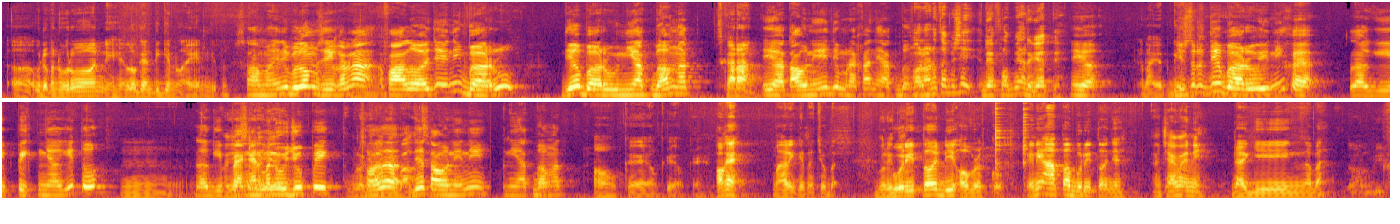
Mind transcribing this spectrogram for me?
eh, udah menurun nih, lo ganti game lain gitu. Sama ini belum sih, karena Valo aja ini baru, dia baru niat banget. Sekarang Iya, tahun ini dia mereka niat banget. Valorant tapi sih developnya Riot ya. Iya. Riot Games. Justru dia baru ini kayak lagi peaknya gitu. Hmm. Lagi Oh iya sih, pengen lagi- menuju peak. Soalnya dia sih. tahun ini niat banget. Oke, oke, oke. Oke, mari kita coba. Burrito. Burrito. di overcook. Ini apa burritonya? Yang cewek nih. Daging apa? Ground beef.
